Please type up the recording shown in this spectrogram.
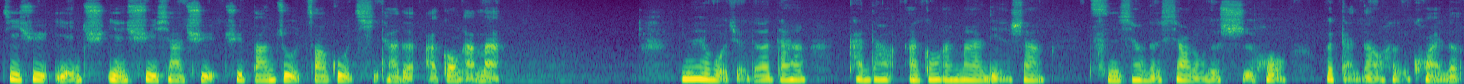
继续延续延续下去，去帮助照顾其他的阿公阿妈。因为我觉得，当看到阿公阿妈脸上慈祥的笑容的时候，会感到很快乐。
